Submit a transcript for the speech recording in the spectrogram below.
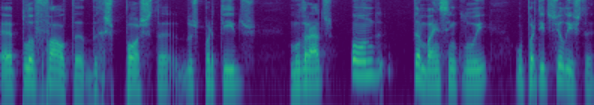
uh, pela falta de resposta dos partidos moderados onde também se inclui o Partido Socialista.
